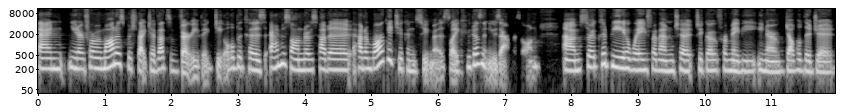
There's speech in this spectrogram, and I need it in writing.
And you know, from Omada's perspective, that's a very big deal because Amazon knows how to how to market to consumers. Like, who doesn't use Amazon? Um, so it could be a way for them to to go from maybe you know double digit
